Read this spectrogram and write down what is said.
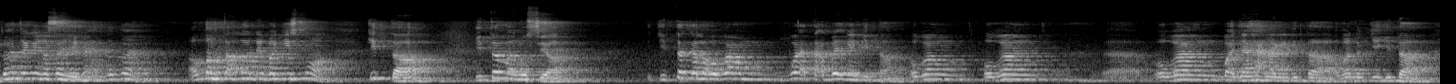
Tuhan jangan rasa hebat tuan-tuan. Allah Taala dia bagi semua. Kita, kita manusia, kita kalau orang buat tak baik dengan kita, orang orang uh, orang buat jahat lagi kita, orang dengki kita.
